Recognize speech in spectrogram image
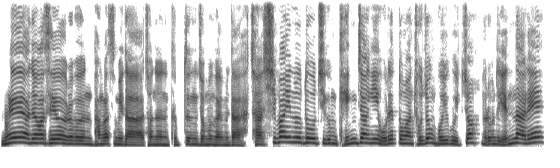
네, 안녕하세요, 여러분. 반갑습니다. 저는 급등 전문가입니다. 자, 시바이누도 지금 굉장히 오랫동안 조정 보이고 있죠? 여러분들 옛날에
